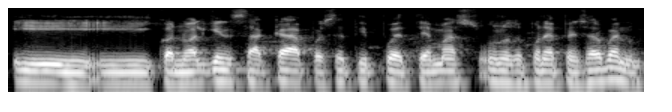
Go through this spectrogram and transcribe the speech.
y, cuando alguien saca pues ese tipo de temas, uno se pone a pensar, bueno,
